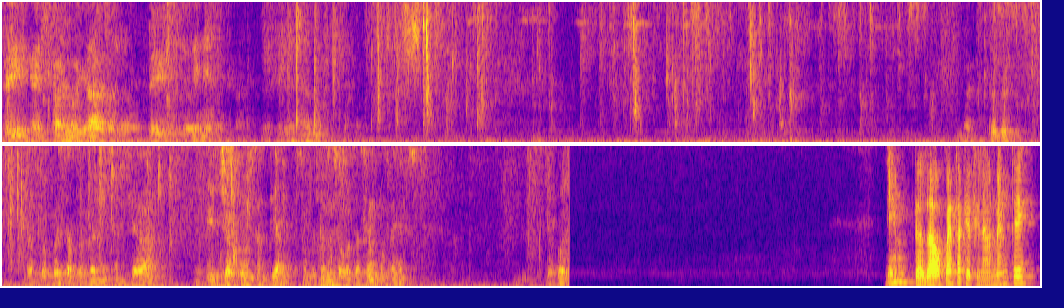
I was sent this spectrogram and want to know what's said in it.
Sí, él Ya trabajó estaba cuando Sí. yo vine, no estaba. Bueno, entonces, la propuesta, pues la licenciada Chacón Santiago, sometemos a votación, compañeros. Ya con Bien, te has dado cuenta que finalmente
